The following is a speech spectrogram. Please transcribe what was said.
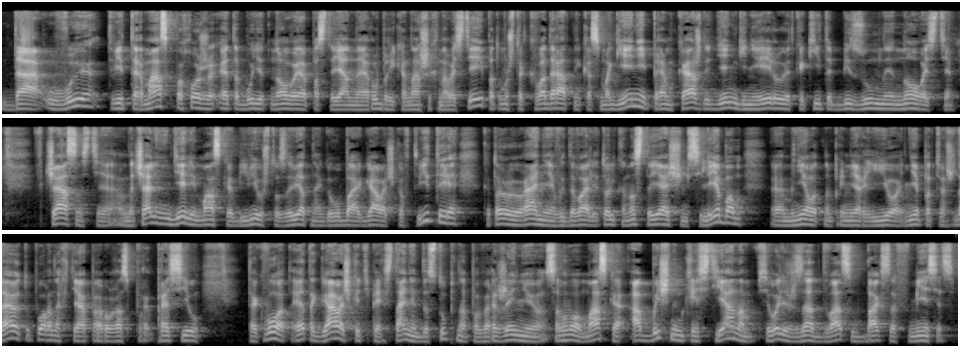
Да, увы, Twitter Маск, похоже, это будет новая постоянная рубрика наших новостей, потому что квадратный космогений прям каждый день генерирует какие-то безумные новости. В частности, в начале недели Маск объявил, что заветная голубая галочка в Твиттере, которую ранее выдавали только настоящим селебам, э, мне вот, например, ее не подтверждают упорно, хотя пару раз просил, так вот, эта галочка теперь станет доступна по выражению самого Маска обычным крестьянам всего лишь за 20 баксов в месяц.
